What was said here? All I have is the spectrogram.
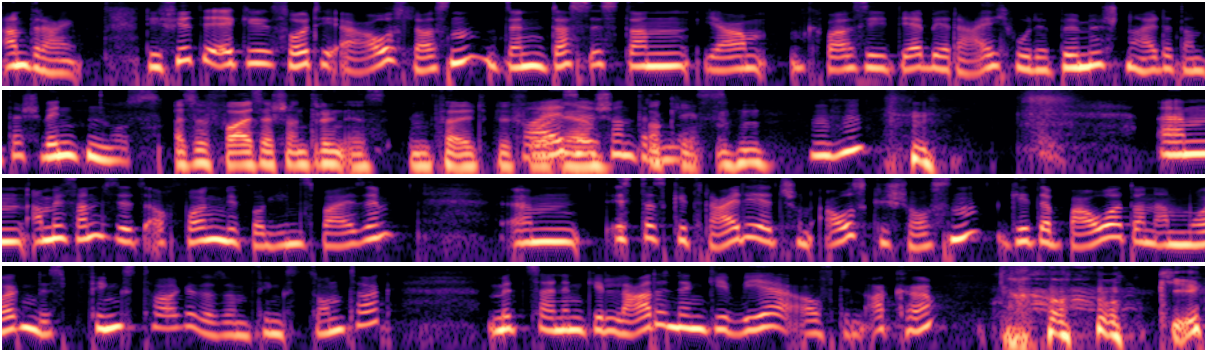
An drei. Die vierte Ecke sollte er auslassen, denn das ist dann ja quasi der Bereich, wo der Bimmelschneider dann verschwinden muss. Also falls er schon drin ist im Feld, bevor falls er... er schon drin okay. ist. Mhm. Mhm. ähm, amüsant ist jetzt auch folgende Vorgehensweise. Ähm, ist das Getreide jetzt schon ausgeschossen, geht der Bauer dann am Morgen des Pfingsttages, also am Pfingstsonntag, mit seinem geladenen Gewehr auf den Acker. okay.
